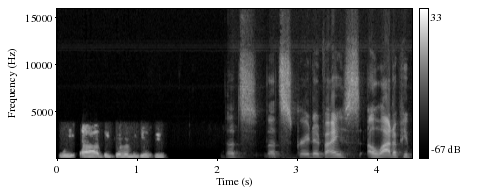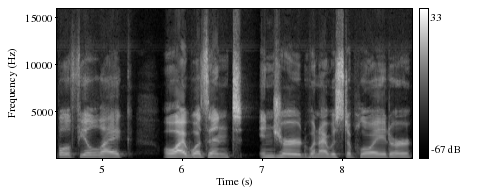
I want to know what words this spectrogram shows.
we uh, the government gives you. That's that's great advice. A lot of people feel like, oh, I wasn't injured when I was deployed or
